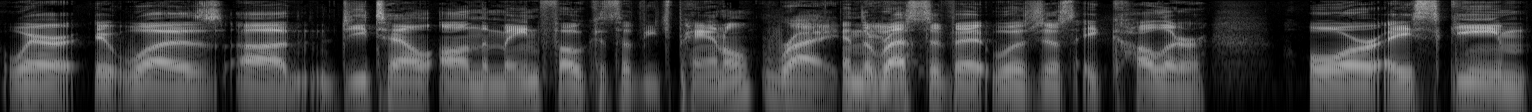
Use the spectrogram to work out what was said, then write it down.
where it was uh detail on the main focus of each panel, Right. and the yeah. rest of it was just a color or a scheme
